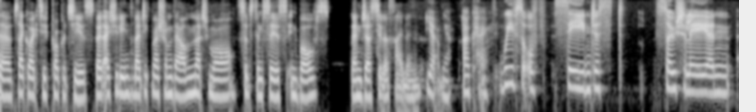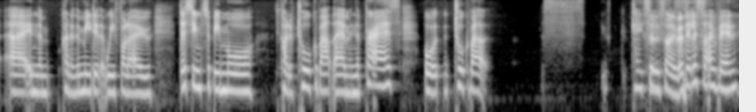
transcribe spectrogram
uh, psychoactive properties. But actually in the magic mushroom, there are much more substances involved than just psilocybin. Yeah. Yeah. Okay. We've sort of seen just socially and uh, in the kind of the media that we follow, there seems to be more kind of talk about them in the press or talk about Katie? Psilocybin. Psilocybin.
